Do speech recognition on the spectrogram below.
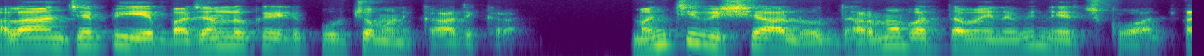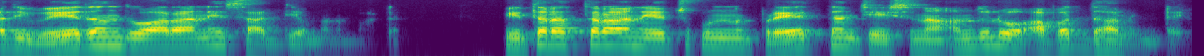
అలా అని చెప్పి ఏ భజనలోకి వెళ్ళి కూర్చోమని కాదు ఇక్కడ. మంచి విషయాలు ధర్మబద్ధమైనవి నేర్చుకోవాలి. అది వేదం ద్వారానే సాధ్యం అన్నమాట ఇతరత్రా నేర్చుకున్న ప్రయత్నం చేసినా అందులో అబద్ధాలు ఉంటాయి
